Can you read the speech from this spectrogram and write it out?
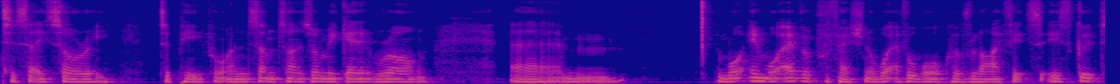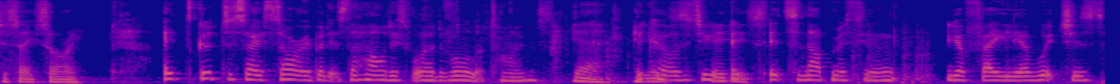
to say sorry to people. And sometimes when we get it wrong, um, in whatever profession or whatever walk of life, it's it's good to say sorry. It's good to say sorry, but it's the hardest word of all at times Yeah, it is. because you, It it's, it's an admitting your failure, which is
